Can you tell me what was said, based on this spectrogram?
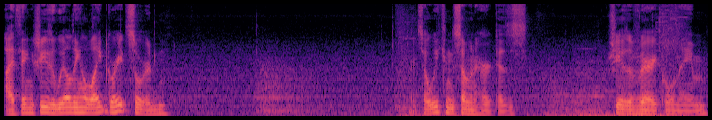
I think she's wielding a light greatsword. Right, so we can summon her because she has a very cool name.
